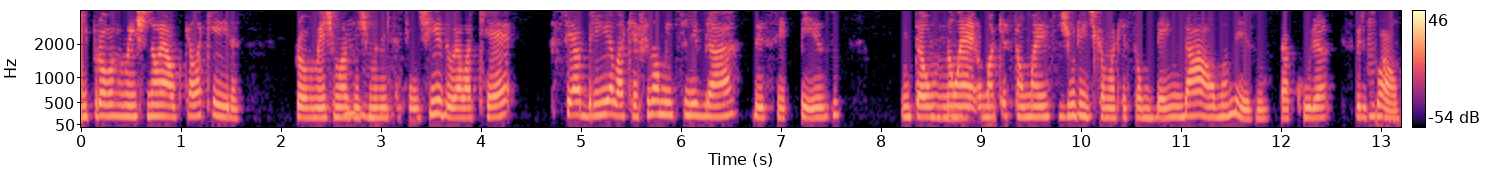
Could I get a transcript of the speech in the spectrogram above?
E provavelmente não é algo que ela queira. Provavelmente uma uhum. vítima nesse sentido, ela quer se abrir, ela quer finalmente se livrar desse peso. Então, não uhum. é uma questão mais jurídica, é uma questão bem da alma mesmo, da cura espiritual.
